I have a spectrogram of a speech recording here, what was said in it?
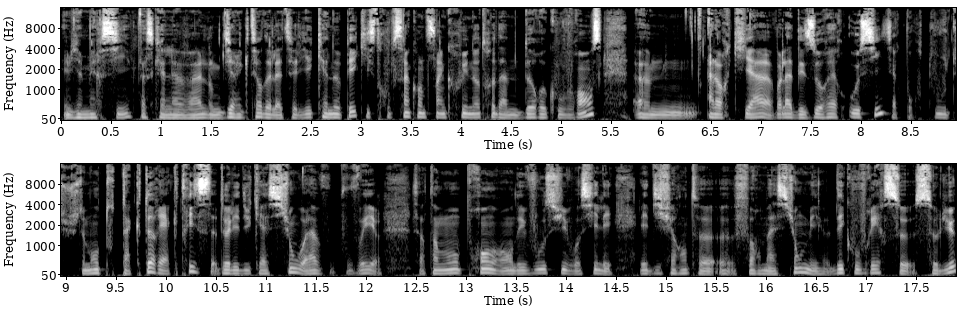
Eh bien, merci Pascal Laval, donc directeur de l'atelier Canopée qui se trouve 55 rue Notre-Dame de Recouvrance. Euh, alors qui a voilà des horaires aussi, c'est-à-dire pour tout justement tout acteur et actrice de l'éducation, voilà, vous pouvez euh, à certains moments prendre rendez-vous, suivre aussi les, les différentes euh, formations, mais découvrir ce, ce lieu.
